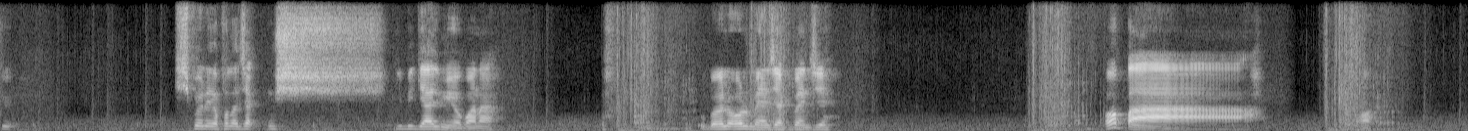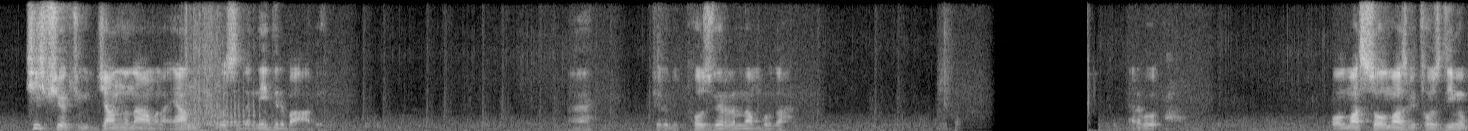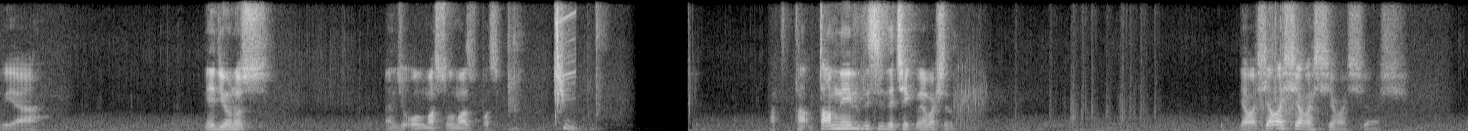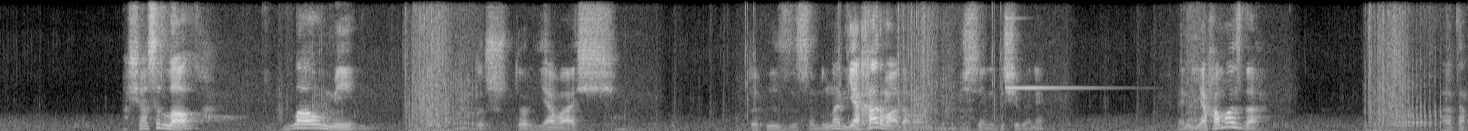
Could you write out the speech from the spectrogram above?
Çünkü hiç böyle yapılacakmış gibi gelmiyor bana. Bu böyle olmayacak bence. Hoppa! Aha. Hiçbir şey yok çünkü canlı namına. Yalnız burası da nedir be abi? He? Şöyle bir poz veririm ben burada. Yani bu olmazsa olmaz bir poz değil mi bu ya? Ne diyorsunuz? Bence olmazsa olmaz. Piu! Artık tam, tam neydi siz de çekmeye başladım. Yavaş yavaş yavaş yavaş yavaş. Aşağısı love. Love me. Dur dur yavaş. Dur hızlısın. Bunlar yakar mı adamı? Seni dışı beni. Beni yakamaz da. Zaten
